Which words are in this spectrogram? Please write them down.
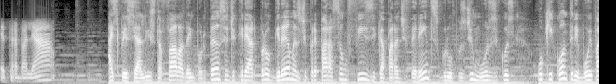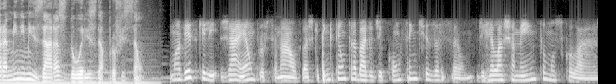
é trabalhar. A especialista fala da importância de criar programas de preparação física para diferentes grupos de músicos, o que contribui para minimizar as dores da profissão. Uma vez que ele já é um profissional, eu acho que tem que ter um trabalho de conscientização, de relaxamento muscular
